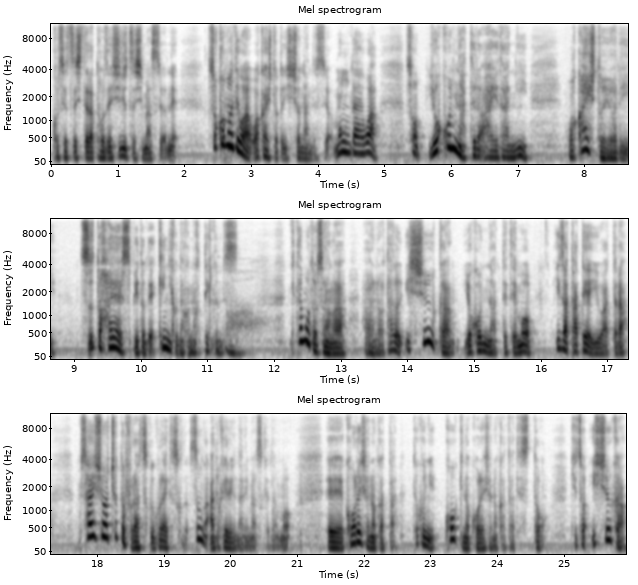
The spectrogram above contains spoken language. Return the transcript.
骨折したら当然手術しますよね。そこまでは若い人と一緒なんですよ。問題はその横になってる間に若い人よりずっと速いスピードで筋肉なくなっていくんです北本さんがあのただ1週間横になっててもいざ立て言われたら最初はちょっとふらつくぐらいですけどすぐ歩けるようになりますけども、えー、高齢者の方特に後期の高齢者の方ですと実は1週間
